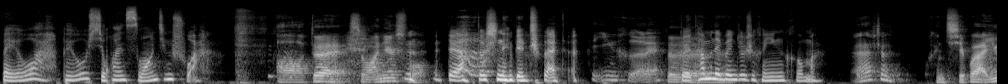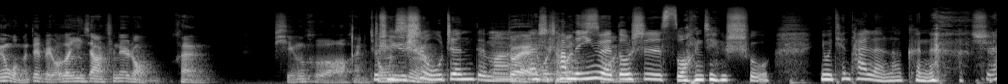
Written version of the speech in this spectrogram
北欧啊，北欧喜欢死亡金属啊。哦，对，死亡金属，对啊，都是那边出来的，很硬核嘞。对他们那边就是很硬核嘛。哎，这很奇怪，因为我们对北欧的印象是那种很平和、很就是与世无争，对吗？对。但是他们的音乐都是死亡金属，因为天太冷了，可能需要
